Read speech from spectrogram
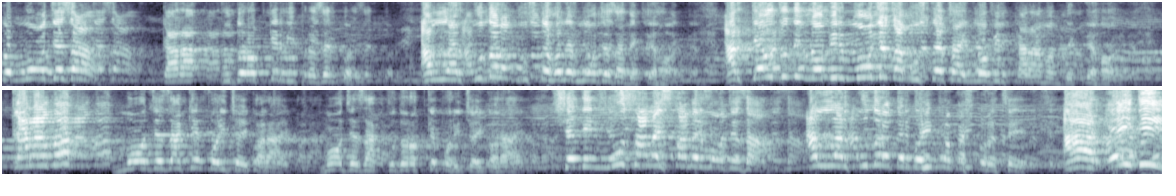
তো মজেজা কারা? কুদরতকে রিপ্রেজেন্ট করে। আল্লাহর কুদরত বুঝতে হলে মোজেজা দেখতে হয়। আর কেউ যদি নবীর মোজেজা বুঝতে চায়, নবীর কারামত দেখতে হয়। কারামত মোজেজাকে পরিচয় করায়। মোজেজা কুদরতকে পরিচয় করায়। সেদিন ইসলামের মোজেজা আল্লাহর কুদরতের বহিঃপ্রকাশ করেছে। আর এই দিন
